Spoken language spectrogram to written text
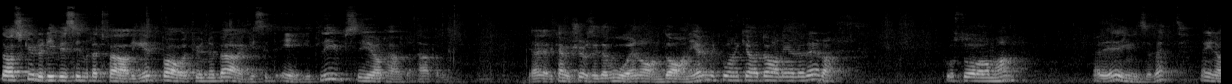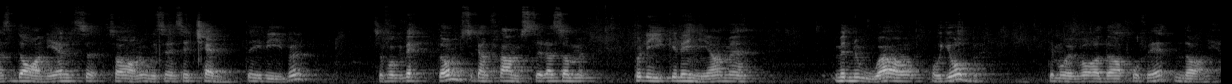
da skulle de ved sin rettferdighet bare kunne berge sitt eget liv, sier Herren. Ja, det kan jo selvsagt ha vært en annen Daniel, men hvordan er Daniel er det, da? Hvor står det om han? Ja, det er ingen som vet. Eneste Daniel har noe som er kjent i Bibelen, som folk vet om, som kan framstilles som på like linje med, med Noah og, og Jobb. Det må jo være da profeten Daniel.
